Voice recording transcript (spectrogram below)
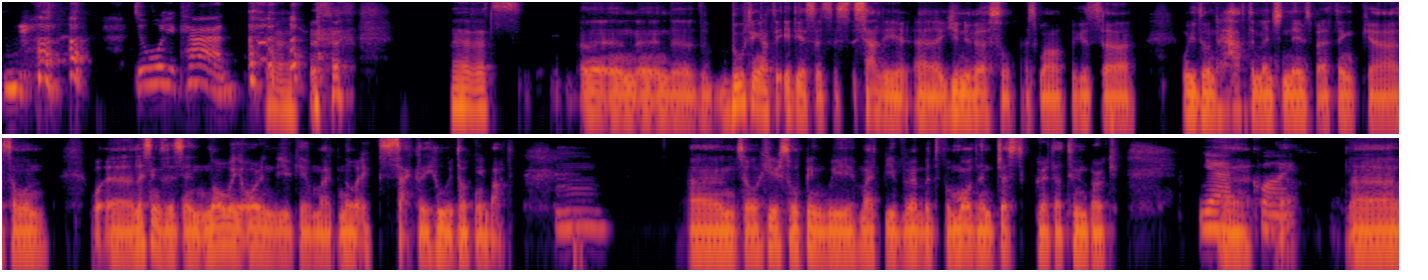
do all you can. yeah. Yeah, that's uh, and, and the, the booting out the idiots is, is sadly uh, universal as well because uh, we don't have to mention names, but I think uh, someone uh, listening to this in Norway or in the UK might know exactly who we're talking about. Mm. Um, so here's hoping we might be remembered for more than just Greta Thunberg. Yeah, Uh, quite. Uh,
